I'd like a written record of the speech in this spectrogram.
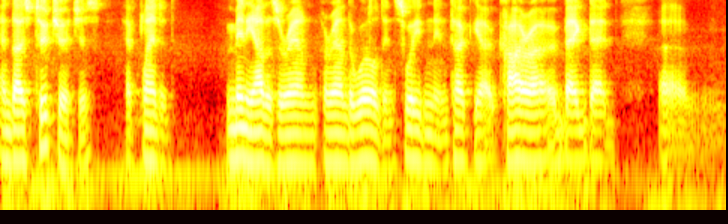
and those two churches have planted many others around around the world in Sweden, in Tokyo, Cairo, Baghdad, um,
